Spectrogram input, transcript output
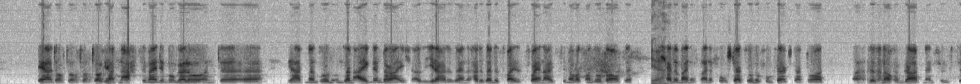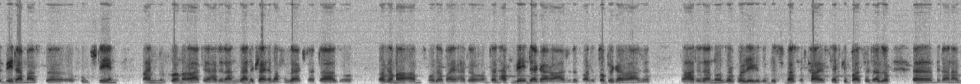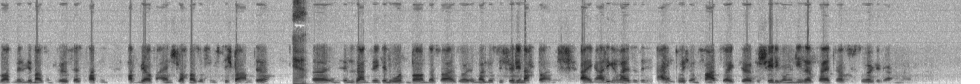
Ja, doch, doch, doch, doch. Wir hatten acht Zimmer in dem Bungalow und äh, äh, wir hatten dann so in unseren eigenen Bereich. Also jeder hatte seine, hatte seine zwei, zweieinhalb Zimmer, was man so brauchte. Ja. Ich hatte meine, meine Funkstation, eine Funkwerkstatt dort. Hatte dann auch im Garten einen 15 Meter Mast äh, Funk stehen. Mein Kamerad, der hatte dann seine kleine Waffenwerkstatt da, so was er mal abends mal dabei hatte. Und dann hatten wir in der Garage, das war eine Doppelgarage, da hatte dann unser Kollege so ein bisschen was mit Kfz gebastelt. Also äh, mit anderen Worten, wenn wir mal so ein Grillfest hatten, hatten wir auf einen Schlag mal so 50 Beamte Ja. äh, im, im Sandweg in Rotenbaum. Das war also immer lustig für die Nachbarn. Eigenartigerweise sind Einbrüche und Fahrzeugbeschädigungen in dieser Zeit drastisch zurückgegangen.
